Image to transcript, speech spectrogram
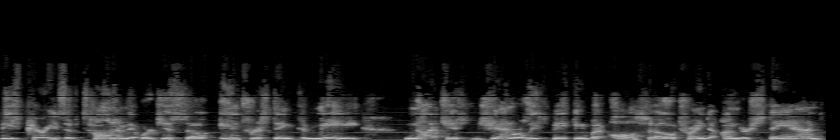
these periods of time that were just so interesting to me not just generally speaking, but also trying to understand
